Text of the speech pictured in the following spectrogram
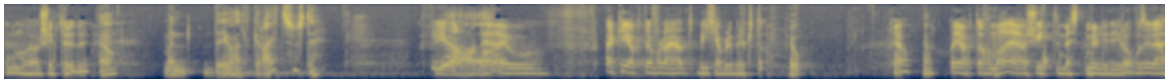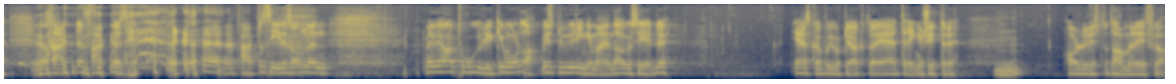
Du må jo ha skyttere, du. Ja. Men det er jo helt greit, syns. Fordi Ja, det er jo Er ikke jakta for deg at bikkja blir brukt, da? Jo. Ja. Og jakta for meg er å skyte mest mulig dyr. Det, er fælt, det, er fælt å si. det er fælt å si det sånn, men, men vi har to ulike mål. da Hvis du ringer meg en dag og sier du jeg skal på hjortejakt og jeg trenger skyttere. Har du lyst til å ta med rifla?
